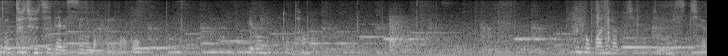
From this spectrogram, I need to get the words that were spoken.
이것도 조지 넬슨이 만든 거고 이런 것도 다. 이거 많이 봤지. 이것도 인스 체어.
